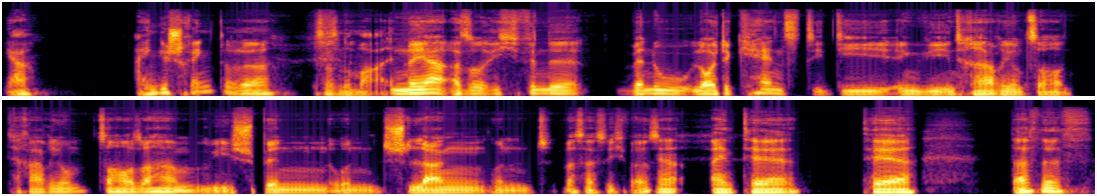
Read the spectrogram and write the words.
ja, eingeschränkt oder ist das normal? Naja, also ich finde, wenn du Leute kennst, die, die irgendwie ein Terrarium zu, Terrarium zu Hause haben, wie Spinnen und Schlangen und was weiß ich was. Ja, ein Ter, Ter, das ist,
